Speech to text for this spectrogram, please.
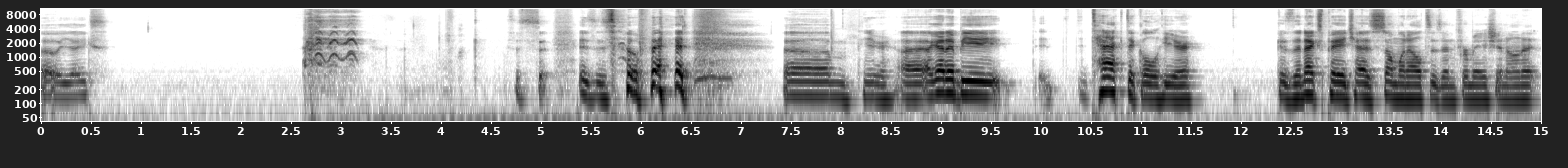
oh yikes! this is this is so bad. Um, here, uh, I gotta be tactical here because the next page has someone else's information on it.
